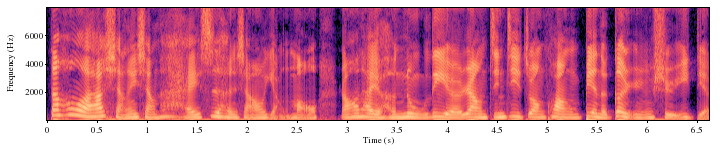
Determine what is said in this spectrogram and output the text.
但后来他想一想，他还是很想要养猫，然后他也很努力的让经济状况变得更允许一点，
